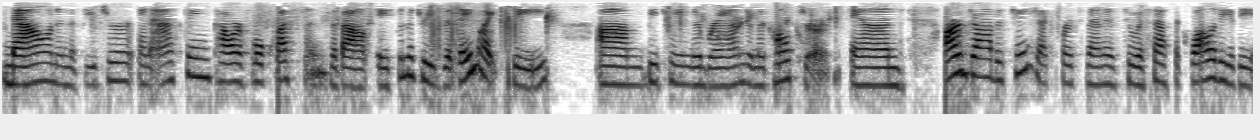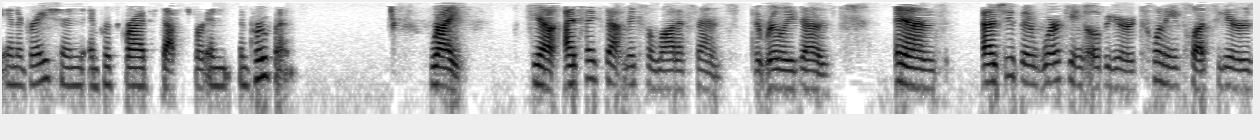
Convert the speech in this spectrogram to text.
now and in the future, and asking powerful questions about asymmetries that they might see um, between their brand and their culture. And our job as change experts then is to assess the quality of the integration and prescribe steps for in- improvement. Right. Yeah, I think that makes a lot of sense. It really does. And as you've been working over your 20 plus years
